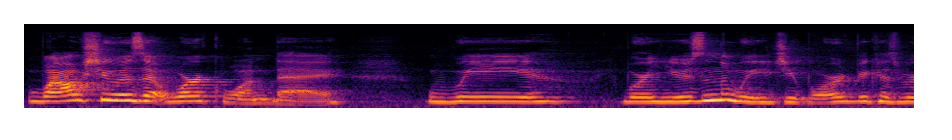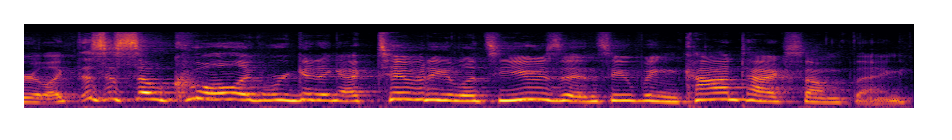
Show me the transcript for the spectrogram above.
while she was at work one day we were using the ouija board because we were like this is so cool like we're getting activity let's use it and see if we can contact something.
